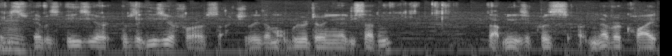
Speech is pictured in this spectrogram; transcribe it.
it was, mm. it was easier. It was easier for us actually than what we were doing in '87 that music was never quite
